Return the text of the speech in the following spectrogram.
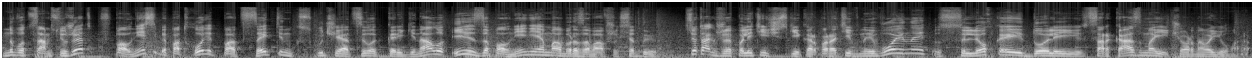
но вот сам сюжет вполне себе подходит под сеттинг с кучей отсылок к оригиналу и заполнением образовавшихся дыр. Все так же политические корпоративные войны с легкой долей сарказма и черного юмора.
